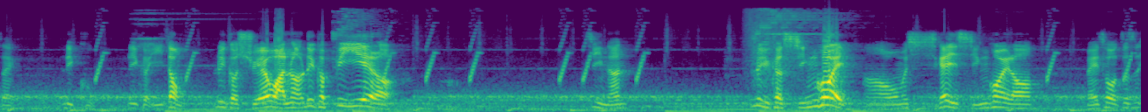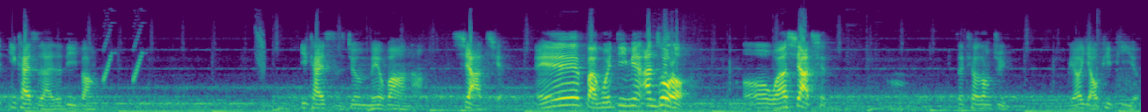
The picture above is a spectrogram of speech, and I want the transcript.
再立刻立刻移动，立刻学完了，立刻毕业了。技能，立刻行贿啊！我们可以行贿喽。没错，这是一开始来的地方，一开始就没有办法拿下潜。哎，返回地面，按错了。哦，我要下潜。再跳上去，不要摇屁屁了，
